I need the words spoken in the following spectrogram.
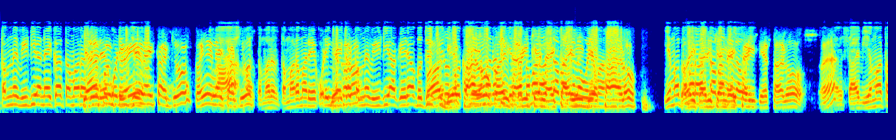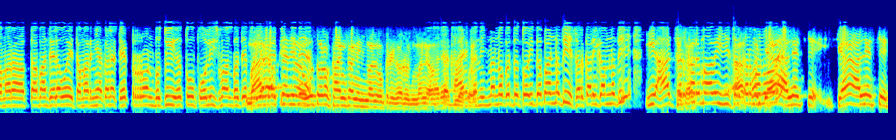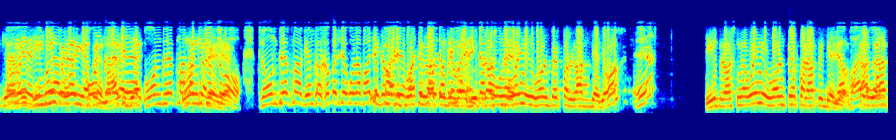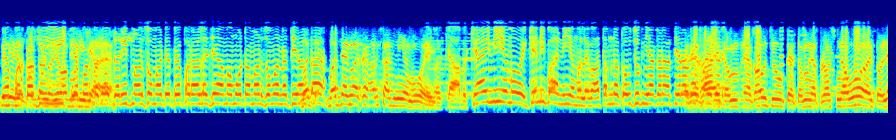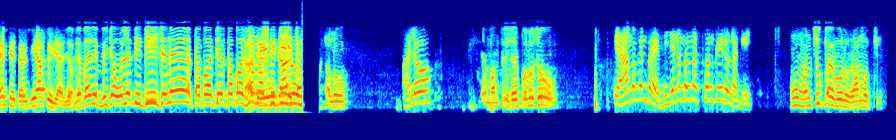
તમને વિડિયા નાખ્યા તમારા રેકોર્ડિંગ તમારે તમારામાં રેકોર્ડિંગ. નાખ્યા તમને વિડિયા કર્યા બધું તો એમાં તમારા હપ્તા બાંધેલા હોય. દેખાડો સાહેબ એમાં તમારા હપ્તા બાંધેલા હોય તમારે ત્યાં કણે ટ્રેક્ટરો ને બધું હતું પોલીસમાં બધે. હું થોડો ખાન ખનીજમાં નોકરી કરું મને ખાણ. ખનીજમાં નો કરતો એ દબાણ નથી સરકારી કામ નથી ઈ આજ તો સરકારમાં આવે એ સરકારમાં ક્યાં હાલે છે ક્યાં હાલે છે ફોન બ્લેકમાં છે ફોન નાખી છે. ફોન બ્લેકમાં કેમ કે ખબર છે ઓલા એ ખોટી ભાજપમાં હોય તો ને દેજો હો. જે પ્રશ્ન હોય ને ઓન પેપર આપી દેજો. કાગળ આપી દેજો કાગળ નો જવાબ મળી જાય. ગરીબ માણસો માટે પેપર હાલે છે આમાં મોટા માણસોમાં નથી આવતા બધા માટે સરકાર નિયમ હોય. ક્યાંય નિયમ હોય કેની પાસે નિયમ હલે? આ તમને કહું છું કે ત્યાં અત્યારે ભાઈ તમને કહું છું કે તમને પ્રશ્ન હોય તો લેખિત અરજી આપી જાજો એટલે ભાઈ બીજો ઓલે દીધી છે ને તપાસ અત્યારે તપાસ હેલો. હલો. મંત્રી સાહેબ બોલો છો. એ હા મગનભાઈ બીજા નંબરમાં ફોન કર્યો લાગે હું મનસુખભાઈ બોલું રામોદથી.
